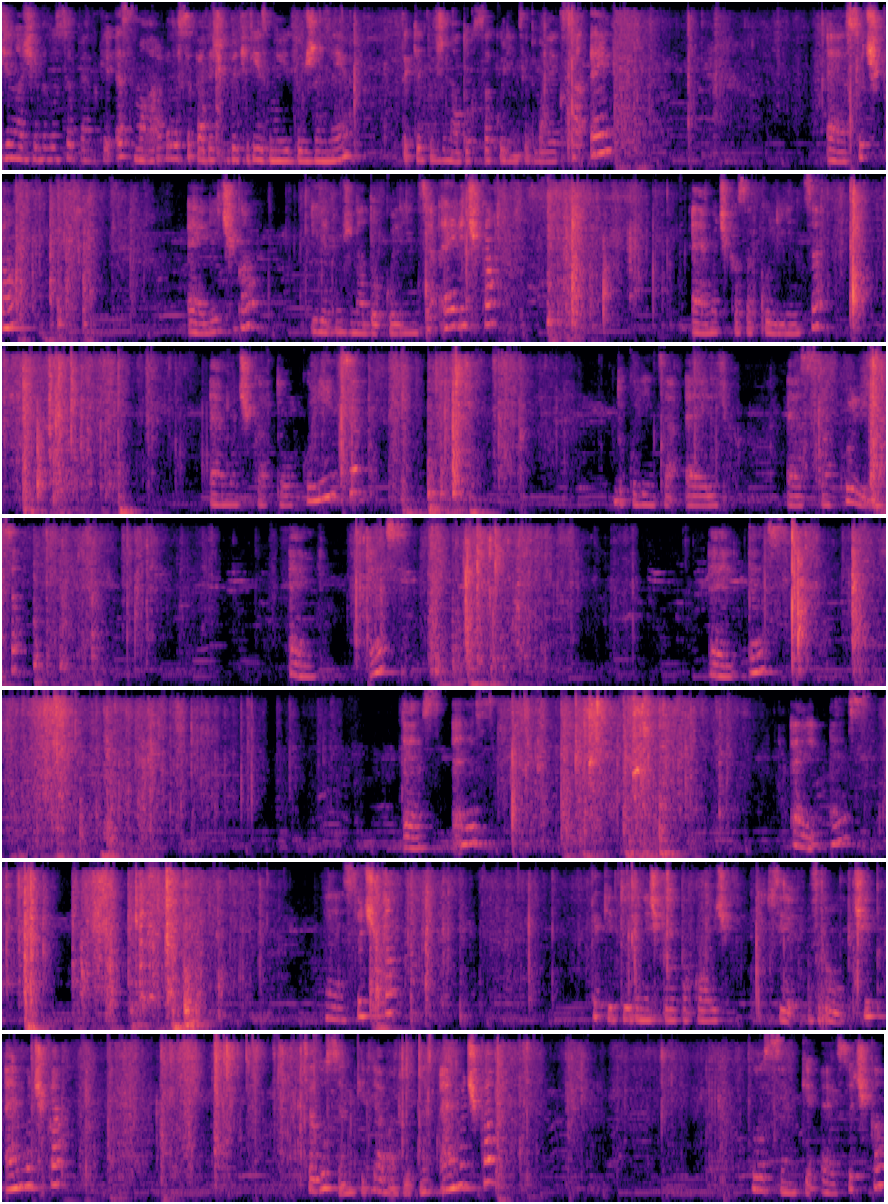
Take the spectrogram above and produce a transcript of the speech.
Жіночі велосипедки Есмара. Велосипедички будуть різної довжини. Такі довжина до заколінця 2XL. Есочка. Елічка. І є довжина до колінця Елічка. Емочка за колінце. Емочка до колінця. До колінця L. С за колінце. S. L. S. S. S. L. S. Есочка. Такі турнички упаковочки в рубчик. Емочка. Це лосинки для вагітних. Емочка. Лосинки есочка.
